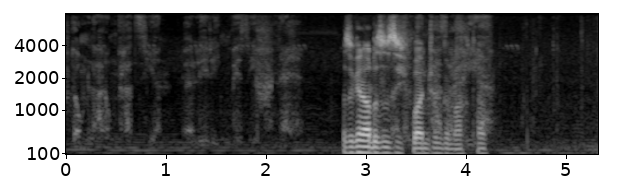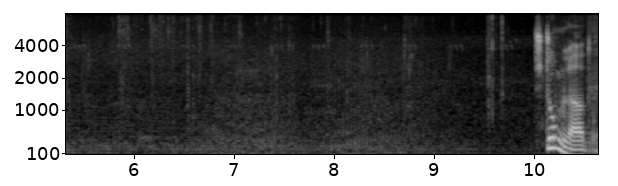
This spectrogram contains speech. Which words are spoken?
Stummladung platzieren. Erledigen wir sie schnell. Also genau das, was ich vorhin schon gemacht habe. Stummladung.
